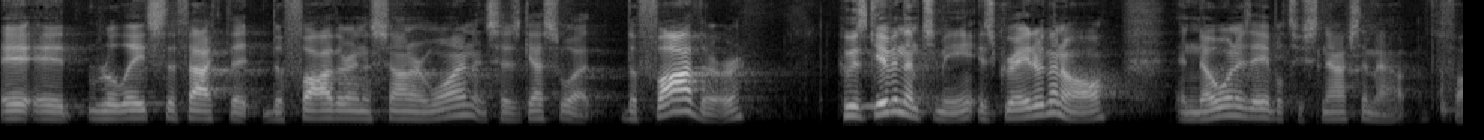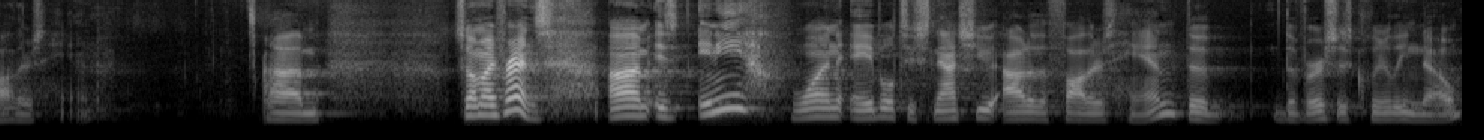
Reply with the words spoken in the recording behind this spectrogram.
it, it, relates to the fact that the Father and the Son are one. It says, Guess what? The Father who has given them to me is greater than all, and no one is able to snatch them out of the Father's hand. Um, so, my friends, um, is anyone able to snatch you out of the Father's hand? The, the verse is clearly no.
